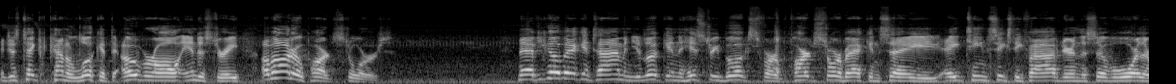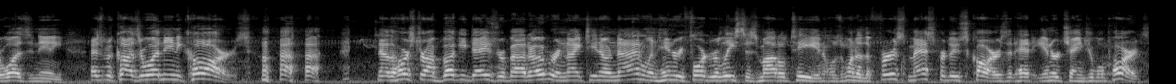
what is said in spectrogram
and just take a kind of look at the overall industry of auto parts stores. Now, if you go back in time and you look in the history books for a parts store back in, say, 1865 during the Civil War, there wasn't any. That's because there wasn't any cars. Now the horse-drawn buggy days were about over in 1909 when Henry Ford released his Model T and it was one of the first mass-produced cars that had interchangeable parts.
